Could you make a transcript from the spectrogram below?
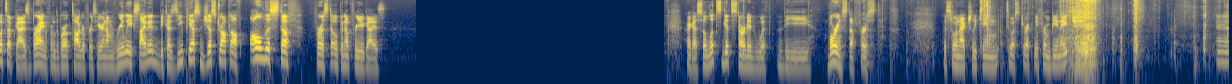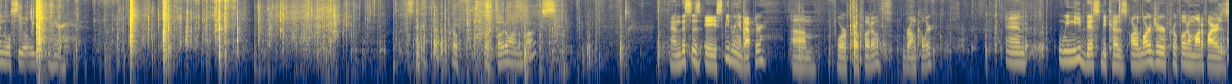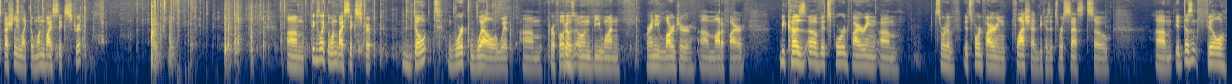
What's up guys, Brian from the Broketographers here and I'm really excited because UPS just dropped off all this stuff for us to open up for you guys. Alright guys, so let's get started with the boring stuff first. This one actually came to us directly from B&H. And we'll see what we got in here. Pro, Profoto on the box. And this is a speed ring adapter um, for Profoto, Broncolor. And we need this because our larger Profoto modifiers, especially like the 1x6 strip, um, things like the 1x6 strip don't work well with um, Profoto's own B1 or any larger um, modifier because of its forward firing um, sort of its forward firing flash head because it's recessed so um, it doesn't fill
